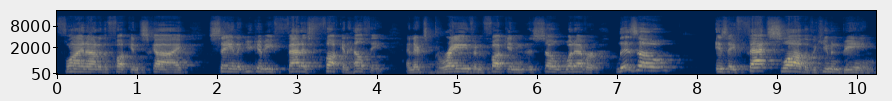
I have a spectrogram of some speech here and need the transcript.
flying out of the fucking sky saying that you can be fat as fuck and healthy and it's brave and fucking so whatever. Lizzo is a fat slob of a human being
